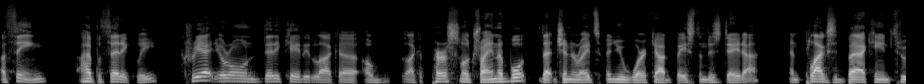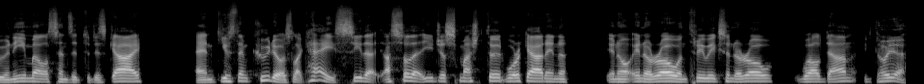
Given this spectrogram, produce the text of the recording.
a thing hypothetically create your own dedicated like a, a like a personal trainer bot that generates a new workout based on this data and plugs it back in through an email sends it to this guy and gives them kudos like hey see that i saw that you just smashed third workout in a you know in a row and three weeks in a row. Well done. Oh yeah.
